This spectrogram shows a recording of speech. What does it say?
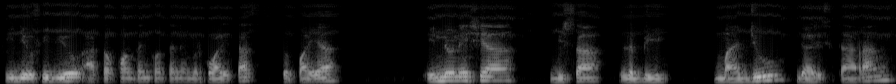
video-video atau konten-konten yang berkualitas supaya Indonesia bisa lebih maju dari sekarang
